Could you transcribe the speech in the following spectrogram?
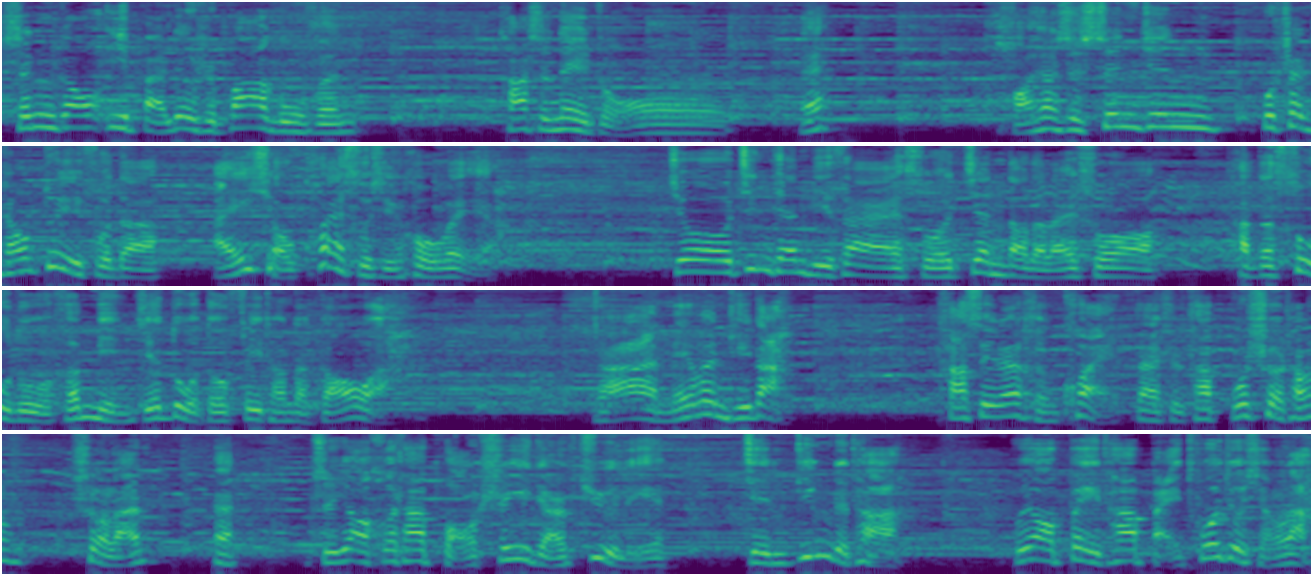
身高一百六十八公分，他是那种，哎，好像是身经不擅长对付的矮小快速型后卫啊。就今天比赛所见到的来说，他的速度和敏捷度都非常的高啊。哎，没问题的。他虽然很快，但是他不射长射篮，哼，只要和他保持一点距离，紧盯着他，不要被他摆脱就行了。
